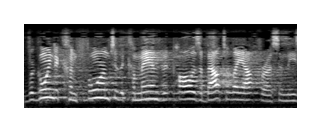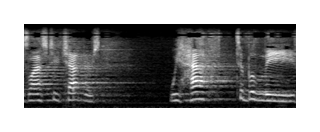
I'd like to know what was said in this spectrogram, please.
If we're going to conform to the commands that Paul is about to lay out for us in these last two chapters, we have to believe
